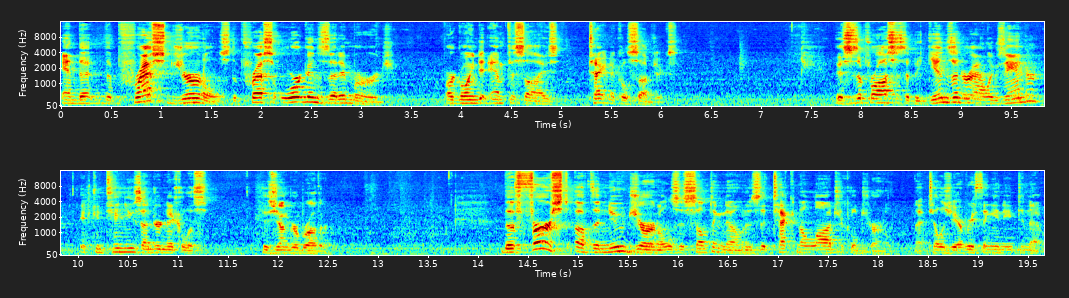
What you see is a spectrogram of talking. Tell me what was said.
And the, the press journals, the press organs that emerge, are going to emphasize technical subjects. This is a process that begins under Alexander, it continues under Nicholas, his younger brother. The first of the new journals is something known as the Technological Journal. That tells you everything you need to know.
